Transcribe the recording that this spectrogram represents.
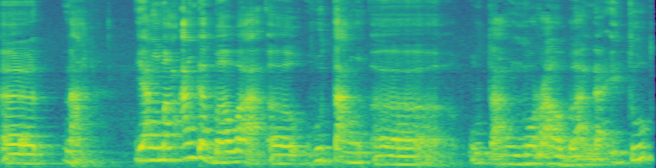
Eh, nah, yang menganggap bahwa eh, hutang eh, hutang moral Belanda itu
